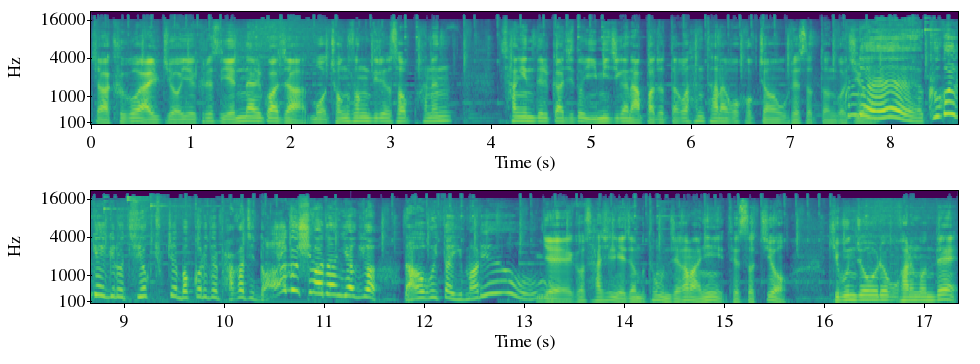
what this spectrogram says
자, 그거 알죠. 예, 그래서 옛날 과자 뭐 정성 들여서 파는 상인들까지도 이미지가 나빠졌다고 한탄하고 걱정하고 그랬었던 거죠. 근데 그걸 계기로 지역 축제 먹거리들 바가지 너무 심하다는 이야기가 나오고 있다 이 말이에요 예, 그거 사실 예전부터 문제가 많이 됐었지요. 기분 좋으려고 가는 건데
